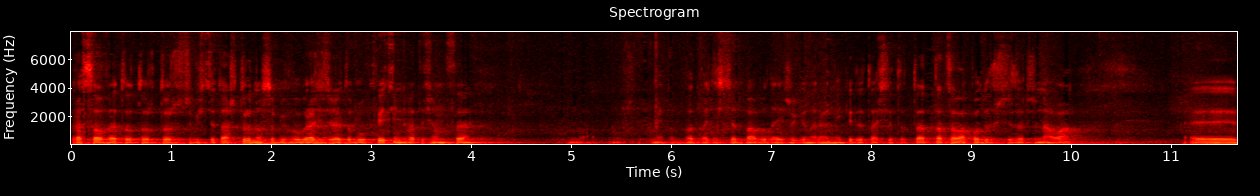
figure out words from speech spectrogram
prasowe, to, to, to rzeczywiście to aż trudno sobie wyobrazić, ale to był kwiecień 2000, no, wiem, 222 bodajże generalnie, kiedy ta, się, ta, ta cała podróż się zaczynała. Yy,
